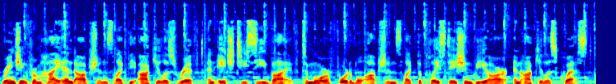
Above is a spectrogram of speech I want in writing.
ranging from high-end options like the Oculus Rift and HTC Vive to more affordable options like the PlayStation VR and Oculus Quest.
